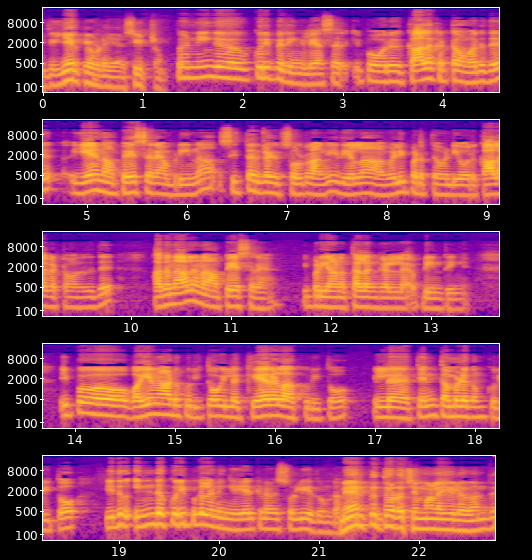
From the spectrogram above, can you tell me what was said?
இது இயற்கையுடைய சீற்றம். இப்போ நீங்கள் குறிப்பிடுறீங்க இல்லையா சார்? இப்போ ஒரு காலகட்டம் வருது. ஏன் நான் பேசுகிறேன் அப்படின்னா சித்தர்கள் சொல்கிறாங்க இது எல்லாம் வெளிப்படுத்த வேண்டிய ஒரு காலகட்டம் வருது அதனால் நான் பேசுகிறேன் இப்படியான தலங்களில் அப்படின்றீங்க. இப்போ வயநாடு குறித்தோ இல்லை கேரளா குறித்தோ இல்லை தென் தமிழகம் குறித்தோ இது இந்த குறிப்புகளை நீங்கள் ஏற்கனவே சொல்லியது உண்டா? மேற்கு தொடர்ச்சி மலையில் வந்து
